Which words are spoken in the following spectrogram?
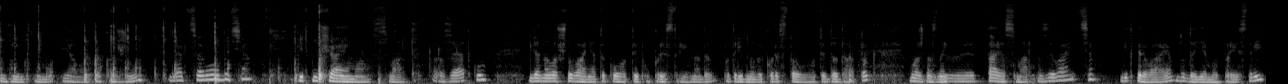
увімкнемо, я вам покажу, як це робиться. Підключаємо смарт-розетку. Для налаштування такого типу пристроїв потрібно використовувати додаток. Можна знайти Taya Smart називається. Відкриваємо, додаємо пристрій.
